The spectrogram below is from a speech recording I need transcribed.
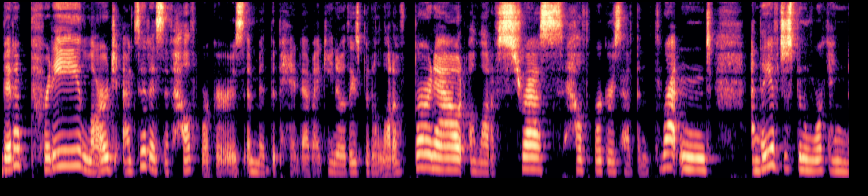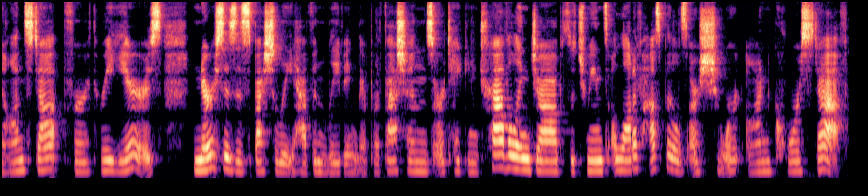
been a pretty large exodus of health workers amid the pandemic. You know, there's been a lot of burnout, a lot of stress. Health workers have been threatened, and they have just been working nonstop for three years. Nurses, especially, have been leaving their professions or taking traveling jobs, which means a lot of hospitals are short on core staff.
